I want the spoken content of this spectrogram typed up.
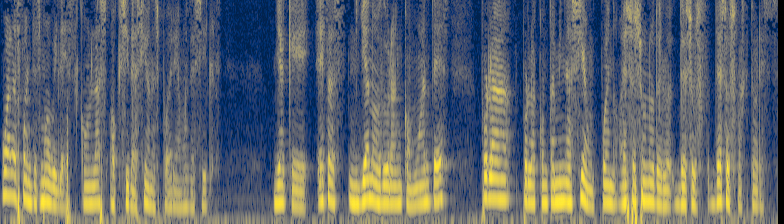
o a las fuentes móviles, con las oxidaciones, podríamos decirles, ya que estas ya no duran como antes por la, por la contaminación. Bueno, eso es uno de, de, esos, de esos factores.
